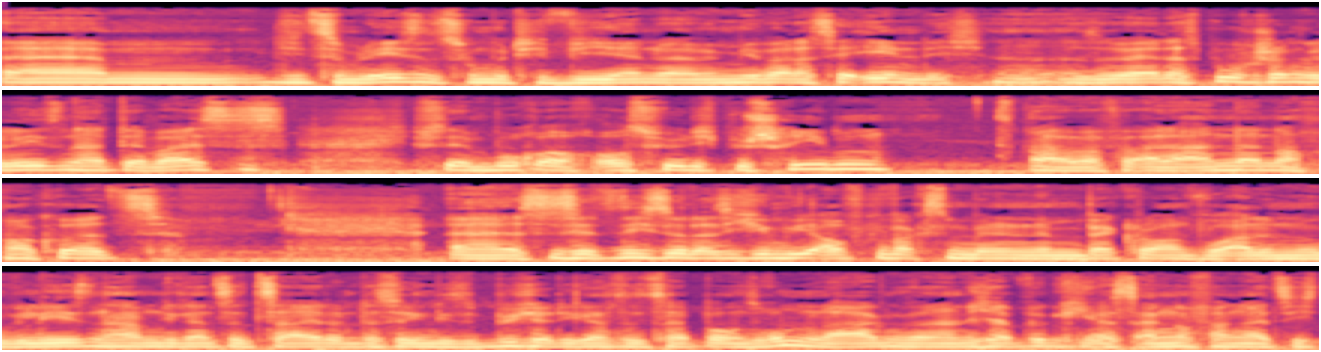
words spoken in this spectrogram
ähm, die zum Lesen zu motivieren, weil bei mir war das ja ähnlich. Ne? Also wer das Buch schon gelesen hat, der weiß es. Ich habe es im Buch auch ausführlich beschrieben, aber für alle anderen nochmal kurz. Äh, es ist jetzt nicht so, dass ich irgendwie aufgewachsen bin in einem Background, wo alle nur gelesen haben die ganze Zeit und deswegen diese Bücher die ganze Zeit bei uns rumlagen, sondern ich habe wirklich erst angefangen, als ich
